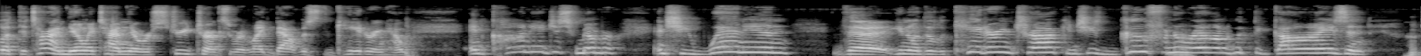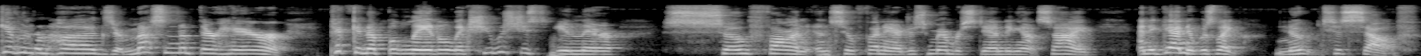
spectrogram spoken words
at the time, the only time there were street trucks were like that was the catering house. And Connie, I just remember, and she went in the you know the catering truck and she's goofing around with the guys and giving them hugs or messing up their hair or picking up a ladle like she was just hmm. in there so fun and so funny. I just remember standing outside and again it was like note to self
